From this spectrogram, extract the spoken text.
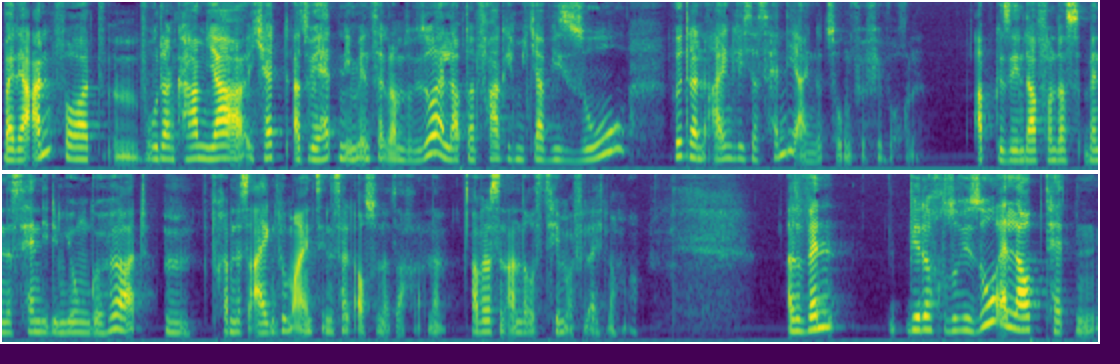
bei der Antwort, ähm, wo dann kam, ja, ich hätte, also wir hätten ihm Instagram sowieso erlaubt, dann frage ich mich ja, wieso wird dann eigentlich das Handy eingezogen für vier Wochen? Abgesehen davon, dass, wenn das Handy dem Jungen gehört, mh, hm, fremdes Eigentum einziehen ist halt auch so eine Sache. Ne? Aber das ist ein anderes Thema vielleicht nochmal. Also wenn wir doch sowieso erlaubt hätten,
